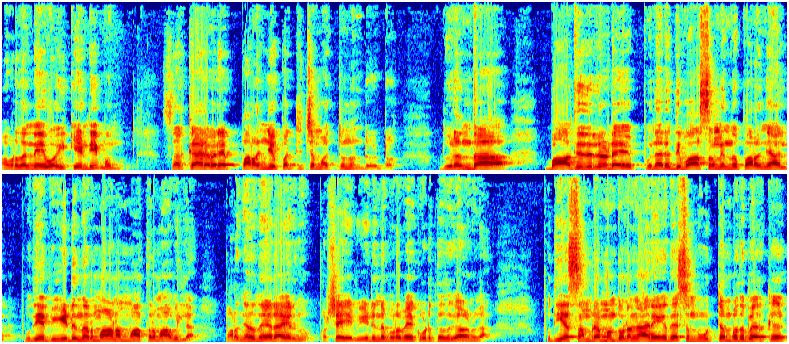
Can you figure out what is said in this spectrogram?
അവർ തന്നെ വഹിക്കേണ്ടിയും വന്നു. സർക്കാർ അവരെ പറഞ്ഞു പറ്റിച്ച മറ്റൊന്നുണ്ട് കേട്ടോ. ദുരന്ത ബാധിതരുടെ പുനരധിവാസം എന്ന് പറഞ്ഞാൽ പുതിയ വീട് നിർമ്മാണം മാത്രമാവില്ല. പറഞ്ഞത് നേരായിരുന്നു. പക്ഷേ വീടിന് പുറമേ കൊടുത്തത് കാണുക. പുതിയ സംരംഭം തുടങ്ങാൻ ഏകദേശം നൂറ്റമ്പത് പേർക്ക്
